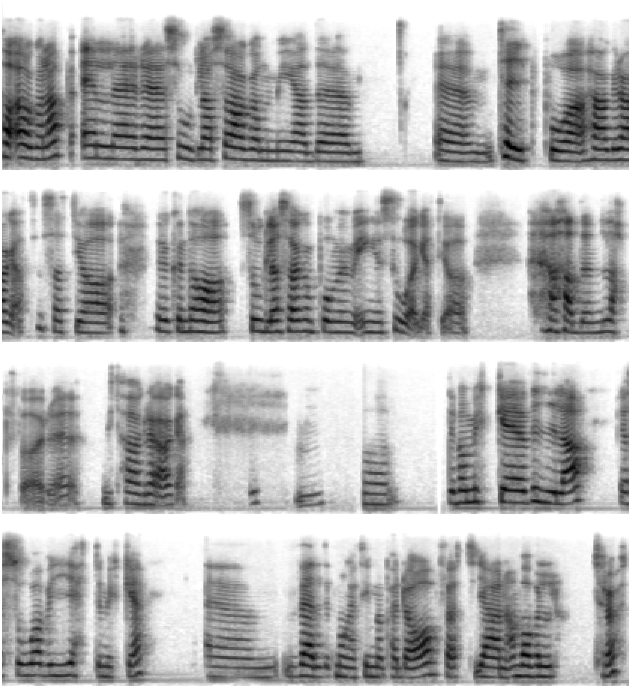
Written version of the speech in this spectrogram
ha ögonlapp eller eh, solglasögon med eh, eh, tejp på högerögat. Så att jag, jag kunde ha solglasögon på mig men ingen såg att jag hade en lapp för eh, mitt högra öga. Mm. det var mycket vila. Jag sov jättemycket. Eh, väldigt många timmar per dag för att hjärnan var väl trött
